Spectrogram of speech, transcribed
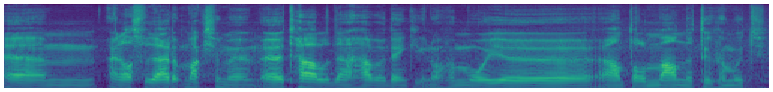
Um, en als we daar het maximum uithalen, dan gaan we denk ik nog een mooi uh, aantal maanden tegemoet.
